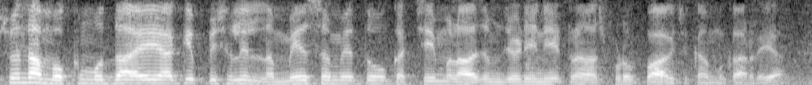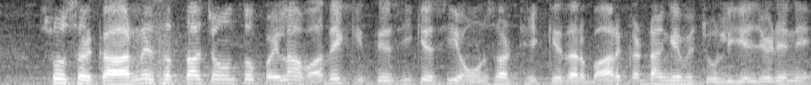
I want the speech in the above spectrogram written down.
ਸੋ ਇਹਦਾ ਮੁੱਖ ਮੁੱਦਾ ਇਹ ਆ ਕਿ ਪਿਛਲੇ ਲੰਮੇ ਸਮੇਂ ਤੋਂ ਕੱਚੇ ਮੁਲਾਜ਼ਮ ਜਿਹੜੇ ਨੇ ਟਰਾਂਸਪੋਰਟ ਵਿਭਾਗ 'ਚ ਕੰਮ ਕਰ ਰਹੇ ਆ। ਸੋ ਸਰਕਾਰ ਨੇ ਸੱਤਾ ਚੋਣ ਤੋਂ ਪਹਿਲਾਂ ਵਾਅਦੇ ਕੀਤੇ ਸੀ ਕਿ ਅਸੀਂ ਆਉਣਸਾਰ ਠੇਕੇਦਾਰ ਬਾਹਰ ਕੱਢਾਂਗੇ ਵਿਚੋਲੀਏ ਜਿਹੜੇ ਨੇ,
